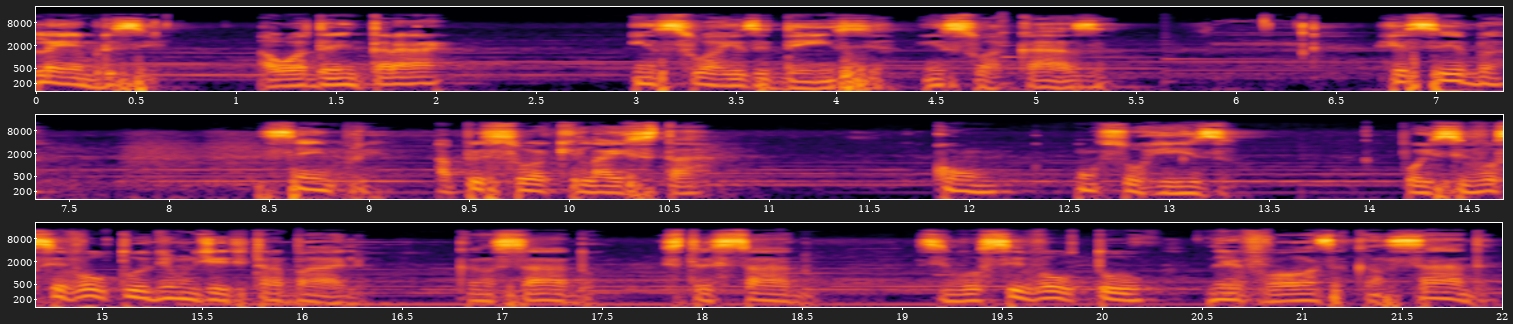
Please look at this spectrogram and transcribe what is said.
Lembre-se, ao adentrar em sua residência, em sua casa, receba sempre a pessoa que lá está com um sorriso, pois se você voltou de um dia de trabalho cansado, estressado, se você voltou nervosa, cansada,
